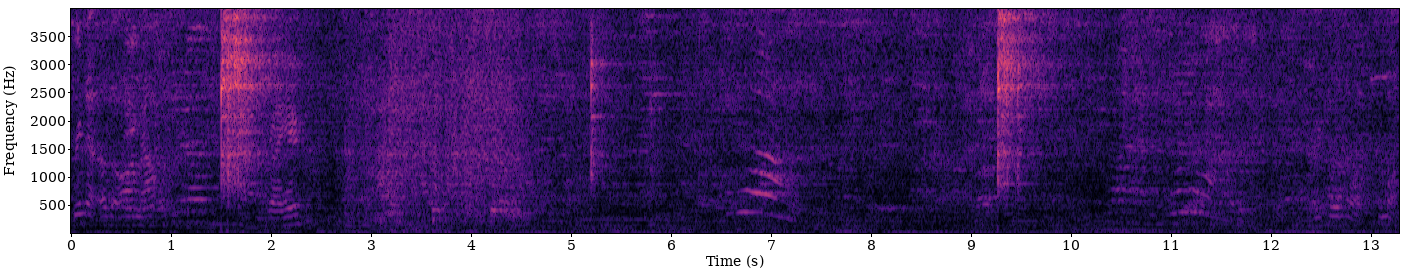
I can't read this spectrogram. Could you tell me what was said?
Bring that other arm out. Right here. Whoa. Bring four more. Come on.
